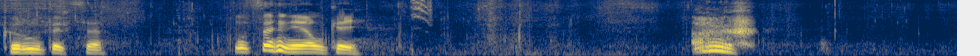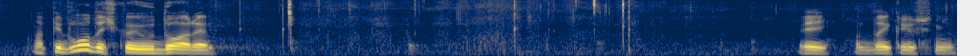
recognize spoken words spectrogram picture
крутиться. Ну це мелкий. Ах. А під лодочкою удари. Ей, отдай клішню.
